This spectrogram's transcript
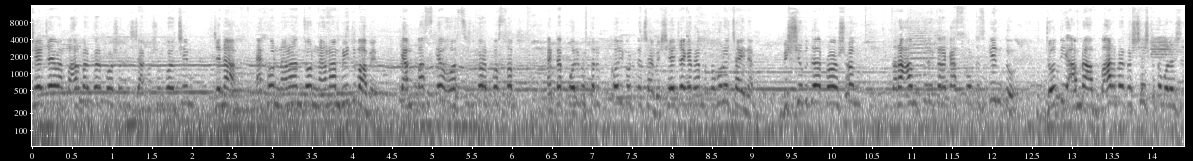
সেই জায়গায় বারবার করে প্রশ্ন আকর্ষণ করেছেন যে না, এখন নানান জন নানান পাবে ক্যাম্পাসকে অস্থির করার প্রস্তাব একটা পরিবেশ তারা তৈরি করতে চাইবে, সেই জায়গাতে আমরা কখনোই চাই না। বিশ্ববিদ্যালয় প্রশাসন, তারা আন্তরিক তারা কাজ করতেছে, কিন্তু যদি আমরা বারবার করে শেষ কথা বলেছি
